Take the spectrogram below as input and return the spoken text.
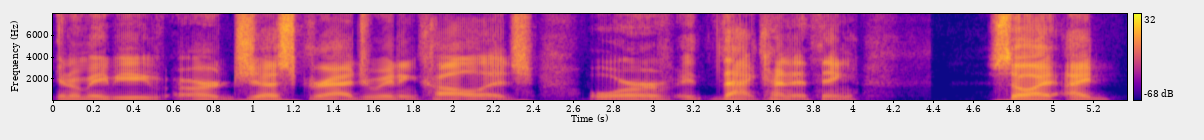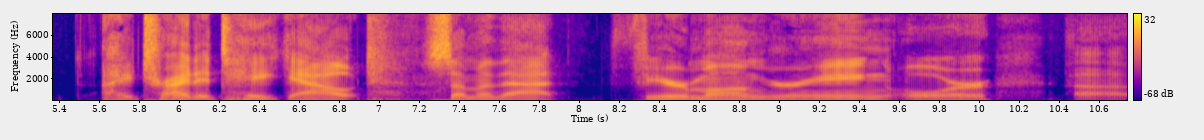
you know maybe are just graduating college or that kind of thing. So i i, I try to take out some of that fear mongering or uh,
